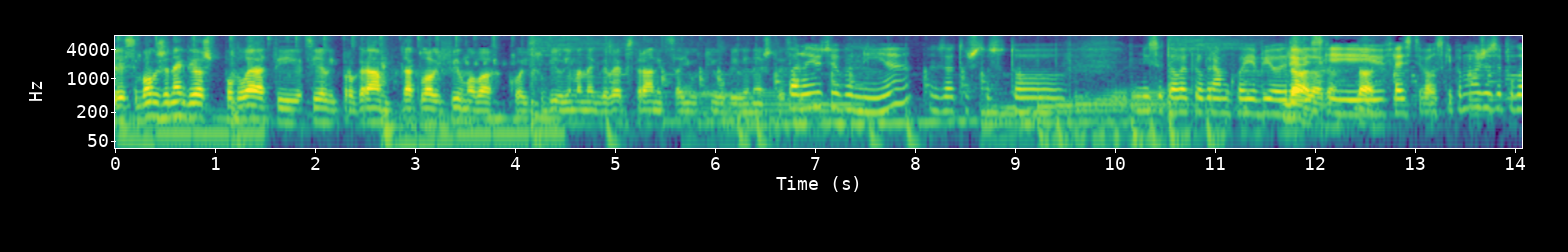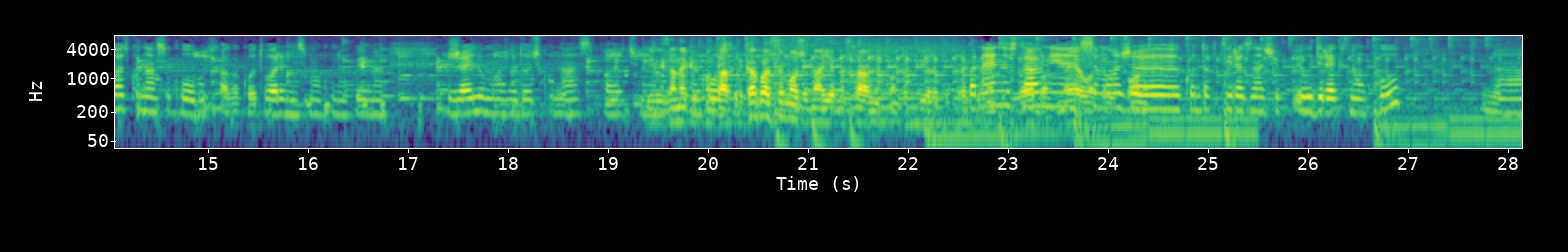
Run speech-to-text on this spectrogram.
Jesi može negdje još pogledati cijeli program, dakle ovih filmova koji su bili, ima negdje web stranica, YouTube ili nešto? Pa na YouTube nije, zato što su to, mislite ovaj program koji je bio revijski i festivalski, pa može se pogledati kod nas u klubu, svakako otvoreni smo ako neko ima želju, može doći kod nas pa ćemo Ili za neke kontakte. Kako se može najjednostavnije kontaktirati? Preko Pa najjednostavnije weba, se može kontaktirati znači ili direktno u klub na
